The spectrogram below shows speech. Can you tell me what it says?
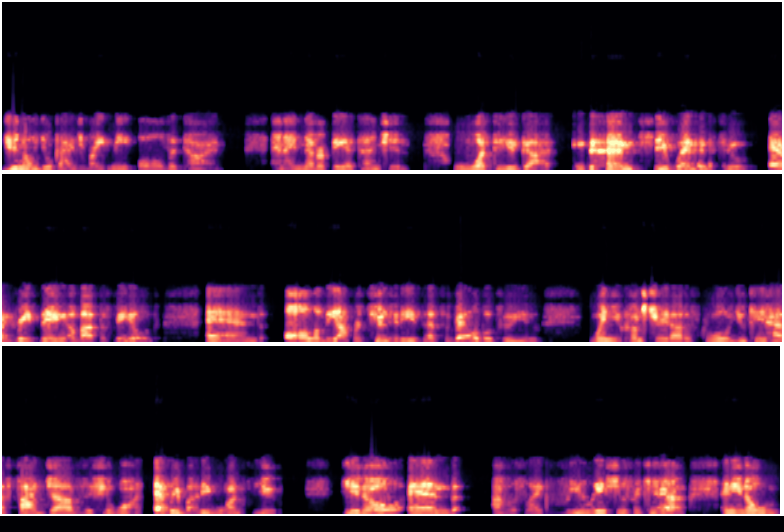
You know, you guys write me all the time and I never pay attention. What do you got? And she went into everything about the field and all of the opportunities that's available to you. When you come straight out of school, you can have five jobs if you want. Everybody wants you, you know? And I was like, really? She was like, yeah. And, you know,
